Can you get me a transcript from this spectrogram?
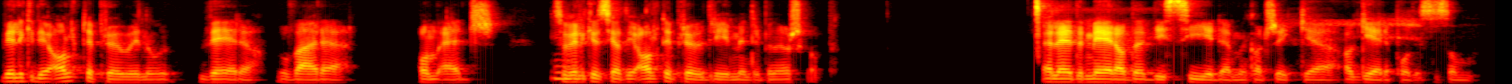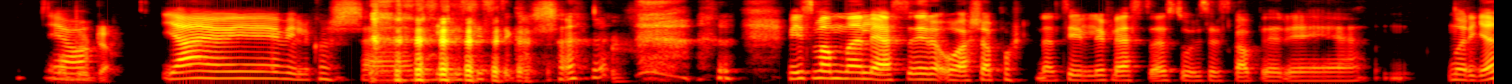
Vil ikke de alltid prøve å innovere og være on edge? Så vil ikke du si at de alltid prøver å drive med entreprenørskap? Eller er det mer at de sier det, men kanskje ikke agerer på det sånn som man Ja, burde? jeg vil kanskje si det siste, kanskje. Hvis man leser årsrapportene til de fleste store selskaper i Norge,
